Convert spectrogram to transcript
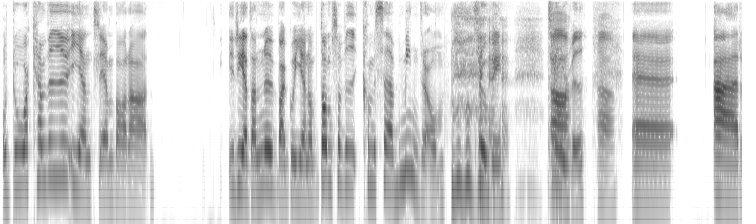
och då kan vi ju egentligen bara redan nu bara gå igenom de som vi kommer säga mindre om, tror vi. tror Ja. vi. Ja. Eh, är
